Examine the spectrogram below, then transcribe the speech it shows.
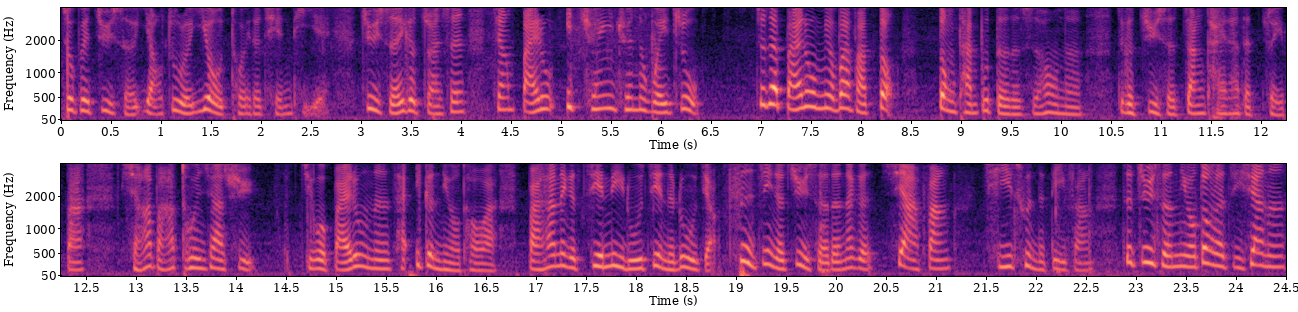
就被巨蛇咬住了右腿的前蹄。耶！巨蛇一个转身，将白鹿一圈一圈的围住。就在白鹿没有办法动、动弹不得的时候呢，这个巨蛇张开它的嘴巴，想要把它吞下去。结果白鹿呢，才一个扭头啊，把它那个尖利如剑的鹿角刺进了巨蛇的那个下方七寸的地方。这巨蛇扭动了几下呢，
